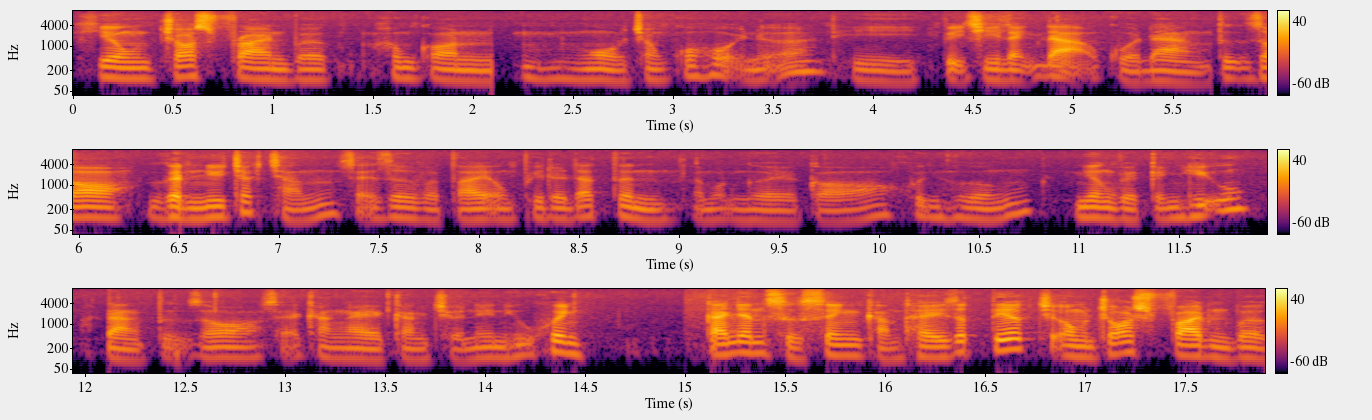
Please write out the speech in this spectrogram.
Khi ông George Frydenberg không còn ngồi trong quốc hội nữa thì vị trí lãnh đạo của đảng tự do gần như chắc chắn sẽ rơi vào tay ông Peter Dutton là một người có khuynh hướng nghiêng về cánh hữu. Đảng tự do sẽ càng ngày càng trở nên hữu khuynh. Cá nhân sử sinh cảm thấy rất tiếc cho ông George Frydenberg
